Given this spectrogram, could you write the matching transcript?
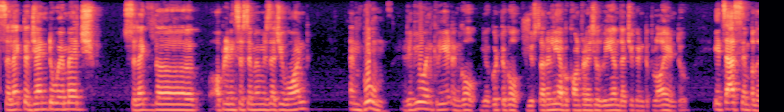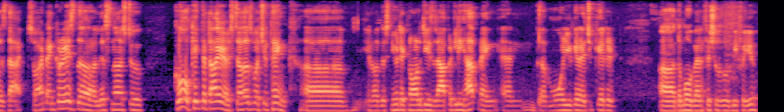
select a Gen 2 image, select the operating system image that you want, and boom, review and create and go. You're good to go. You suddenly have a confidential VM that you can deploy into. It's as simple as that. So I'd encourage the listeners to go kick the tires. Tell us what you think. Uh, you know, this new technology is rapidly happening, and the more you get educated, uh, the more beneficial it will be for you.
